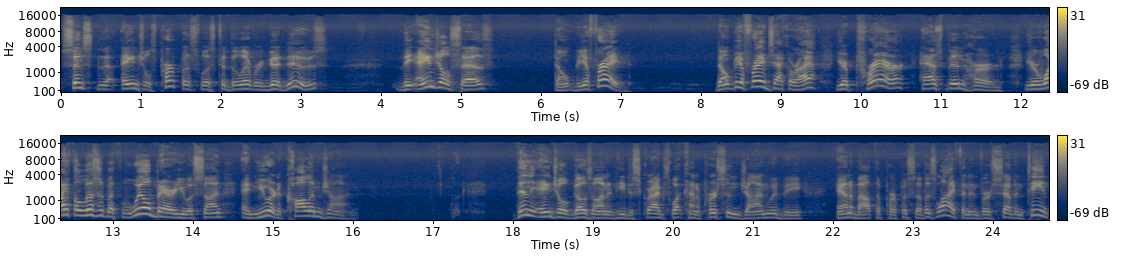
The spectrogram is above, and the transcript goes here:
Since the angel's purpose was to deliver good news, the angel says, Don't be afraid. Don't be afraid, Zechariah. Your prayer has been heard. Your wife Elizabeth will bear you a son, and you are to call him John. Then the angel goes on and he describes what kind of person John would be and about the purpose of his life. And in verse 17,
